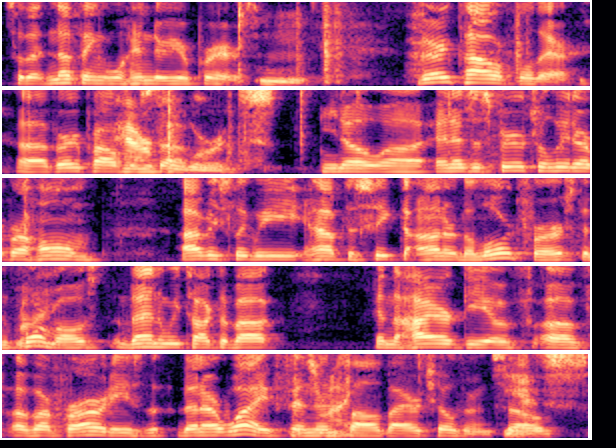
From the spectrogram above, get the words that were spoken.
so that nothing will hinder your prayers. Mm. Very powerful there. Uh, very powerful, Powerful stuff. words. You know, uh, and as a spiritual leader of our home, obviously we have to seek to honor the Lord first and Right. foremost. Then we talked about in the hierarchy of, of, of our priorities, then our wife, That's and then right. followed by our children. So yes.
